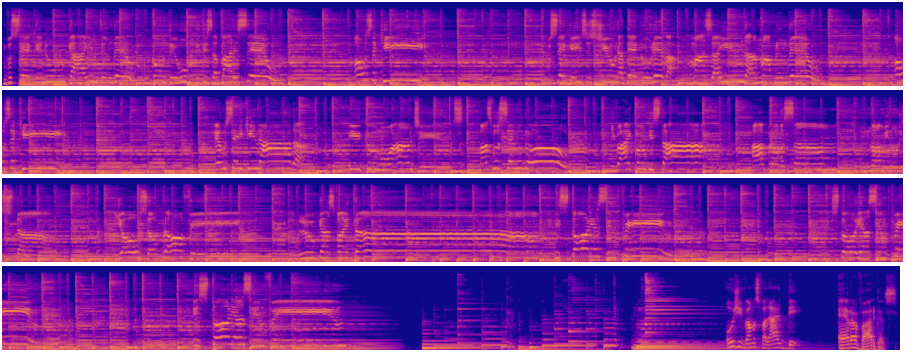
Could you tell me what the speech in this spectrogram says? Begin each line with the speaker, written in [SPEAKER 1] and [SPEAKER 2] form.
[SPEAKER 1] Você que nunca entendeu o conteúdo e desapareceu. Ouça aqui. Você que insistiu na decoreba, mas ainda não aprendeu. Ouça aqui. Eu sei que nada e como antes, mas você mudou conquistar a aprovação, nome no listão. E ouça o prof. Lucas Faitão. História sem fim. História sem fim. Vamos falar de
[SPEAKER 2] Era Vargas.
